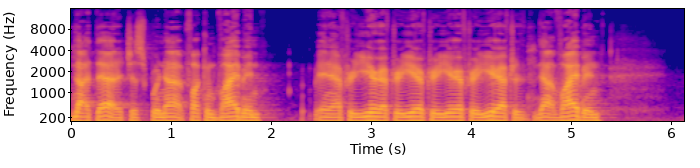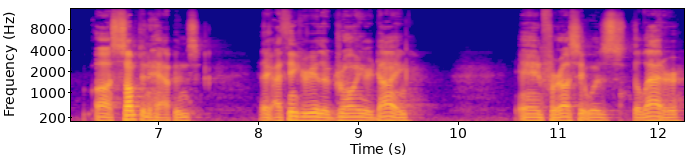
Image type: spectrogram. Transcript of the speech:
not that. It's just we're not fucking vibing. And after year after year after year after year after not vibing, uh, something happens. Like I think you're either growing or dying. And for us, it was the latter.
